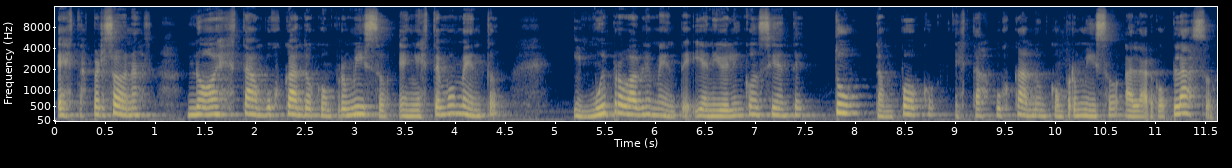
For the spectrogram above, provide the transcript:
estas personas no están buscando compromiso en este momento y muy probablemente y a nivel inconsciente tú tampoco estás buscando un compromiso a largo plazo.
